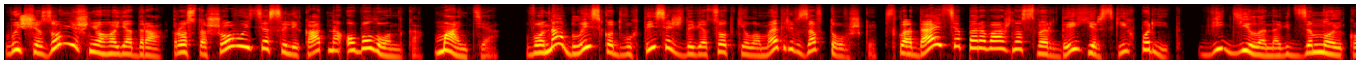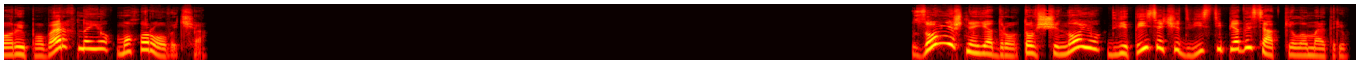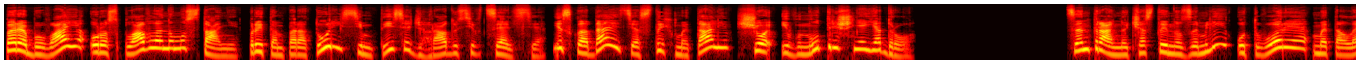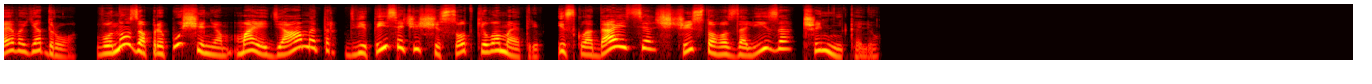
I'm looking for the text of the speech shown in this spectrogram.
Вище зовнішнього ядра розташовується силікатна оболонка мантія. Вона близько 2900 кілометрів завтовшки, складається переважно з твердих гірських порід, відділена від земної кори поверхнею Мохоровича. Зовнішнє ядро товщиною 2250 км перебуває у розплавленому стані при температурі 7000 градусів Цельсія і складається з тих металів, що і внутрішнє ядро. Центральну частину Землі утворює металеве ядро. Воно, за припущенням, має діаметр 2600 км і складається з чистого заліза чи нікелю.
